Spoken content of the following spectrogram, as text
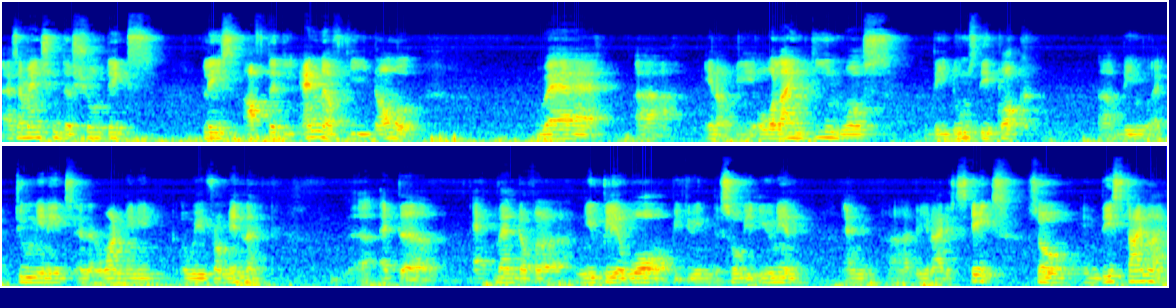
as I mentioned, the show takes place after the end of the novel, where uh, you know the overlying theme was the doomsday clock uh, being like two minutes and then one minute away from midnight uh, at the advent of a nuclear war between the Soviet Union and uh, the United States. So in this timeline,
